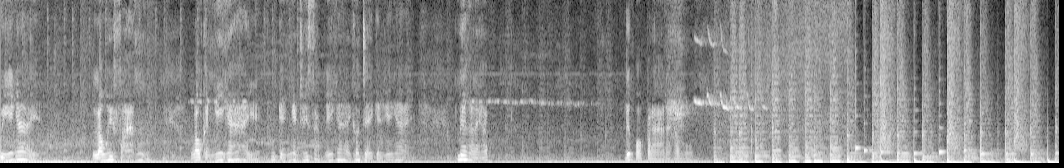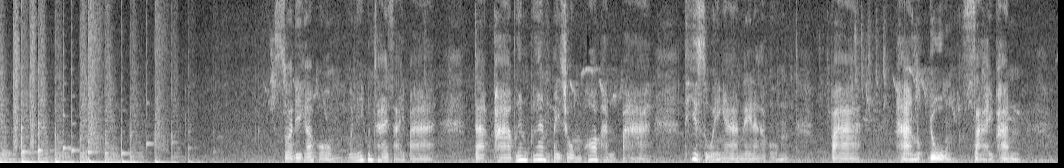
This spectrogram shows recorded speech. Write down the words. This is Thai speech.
คุยง่ายๆเล่าให้ฟังเล่ากันง่ายๆ พูดกันง่ายๆใช้ศัพท์ง่ายๆ เข้าใจกันง่าย ๆ เรื่องอะไรครับ เรื่องปอปลานะครับผมสวัสดีครับผม วันนี้คุณชายสายปลาจะพาเพื่อนๆไปชมพ่อพันธุ์ปลาที่สวยงามเลยนะครับผมปลา หางนกยูง สายพันธุ์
